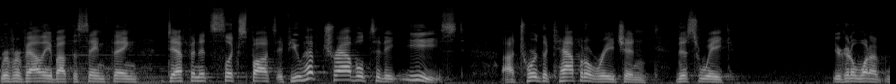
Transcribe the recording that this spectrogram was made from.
River Valley about the same thing. Definite slick spots. If you have traveled to the east uh, toward the capital region this week, you're going to want to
